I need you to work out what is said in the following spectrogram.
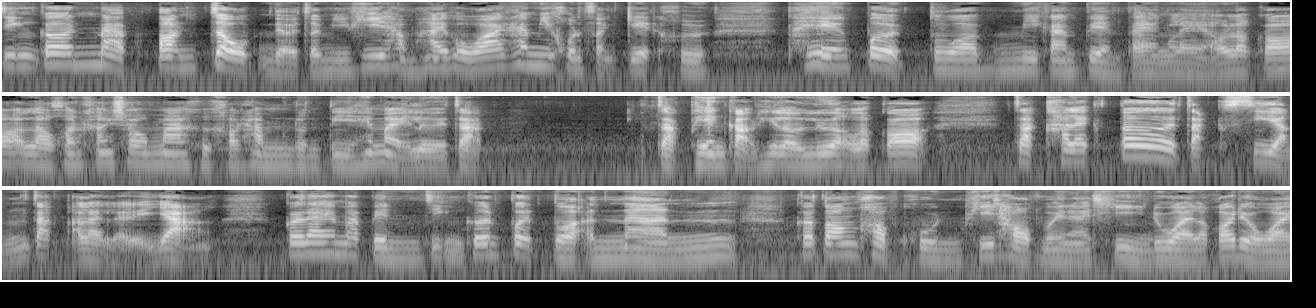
jingle แบบตอนจบ เดี๋ยวจะมีพี่ทำให้เพราะว่าถ้ามีคนสังเกตคือ เพลงเปิดตัวมีการเปลี่ยนแปลงแล้ว แล้วก็เราค่อนข้างชอบมากคือเขาทำดนตรีให้ใหม่เลยจากจากเพลงเก่าที่เราเลือกแล้วก็จาก character จากเสียงจากอะไรหลาย ๆ อย่าง ก็ได้มาเป็น jingle เปิดตัวอันนั้น ก็ต้องขอบคุณพี่ท็อปไว้นะทีด้วย แล้วก็เดี๋ยวไว้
